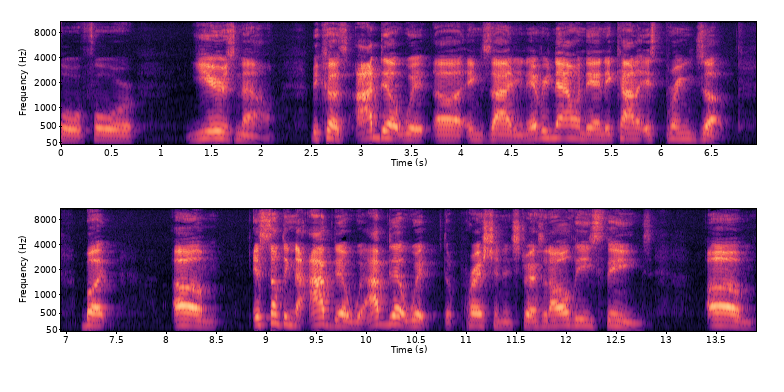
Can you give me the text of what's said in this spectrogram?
for for years now because I dealt with uh, anxiety, and every now and then it kind of it springs up, but um, it's something that I've dealt with. I've dealt with depression and stress and all these things. Um,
